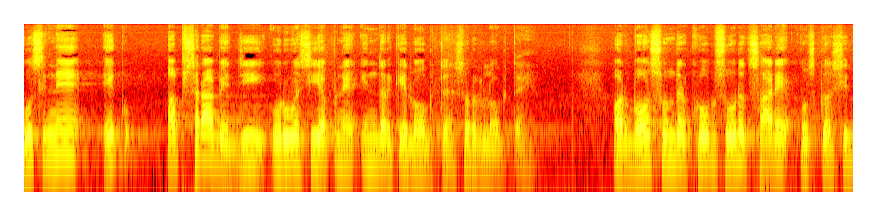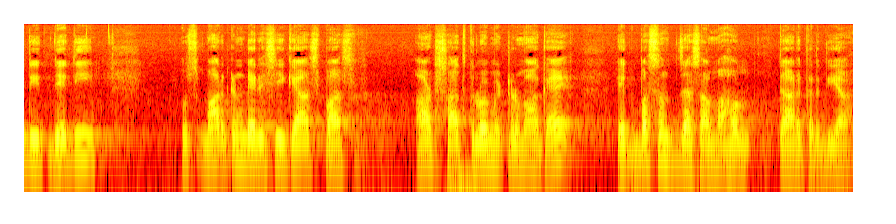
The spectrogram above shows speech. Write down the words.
उसने एक अप्सरा भेजी, उर्वशी अपने इंद्र के लोग थे स्वर्ग लोग थे और बहुत सुंदर, खूबसूरत सारे उसको सिद्धि दे दी। उस मार्कंडे ऋषि के आसपास आठ सात किलोमीटर माँ गए। एक बसंत जैसा माहौल तैयार कर दिया।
